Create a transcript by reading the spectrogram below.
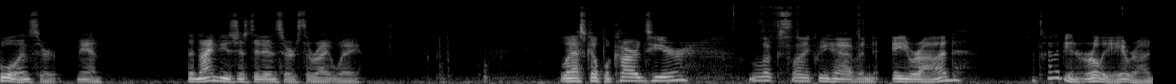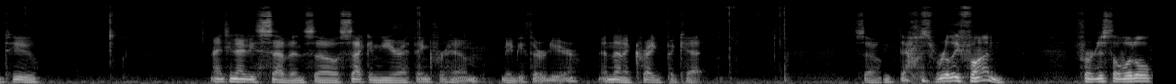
Cool insert, man. The 90s just did inserts the right way. Last couple cards here. Looks like we have an A-Rod. That's got to be an early A-Rod too. 1997, so second year, I think, for him. Maybe third year. And then a Craig Paquette. So that was really fun for just a little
